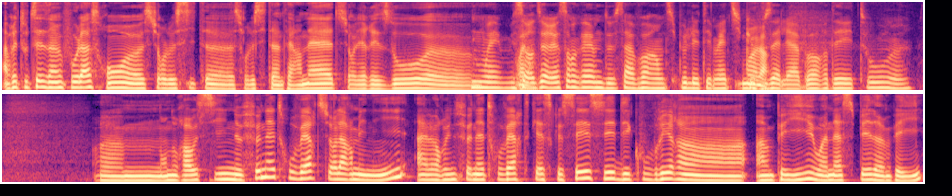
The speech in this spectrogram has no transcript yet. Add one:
Après, toutes ces infos-là seront euh, sur, le site, euh, sur le site internet, sur les réseaux. euh, Ouais, mais c'est intéressant quand même de savoir un petit peu les thématiques Voilà. que vous allez aborder et tout. on aura aussi une fenêtre ouverte sur l'Arménie. Alors, une fenêtre ouverte, qu'est-ce que c'est? C'est découvrir un, un pays ou un aspect d'un pays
